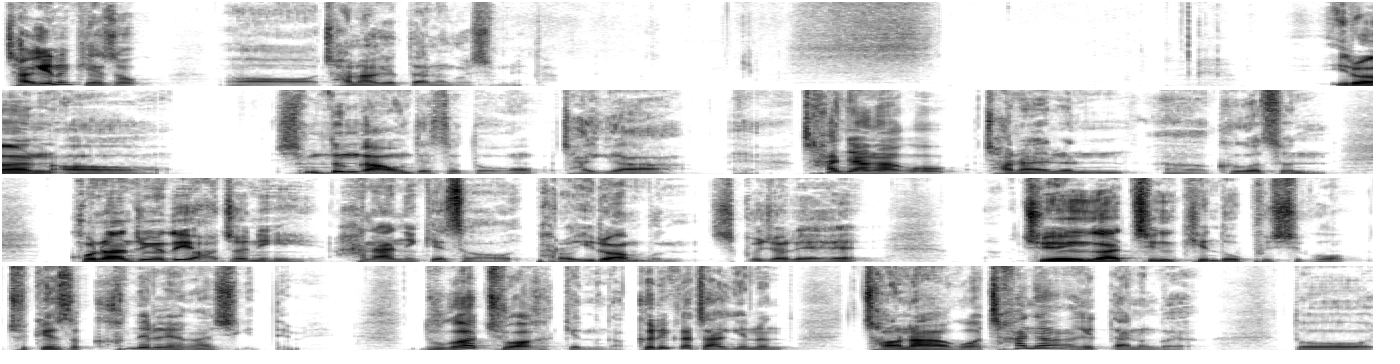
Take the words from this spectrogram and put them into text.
자기는 계속 어, 전하겠다는 것입니다. 이러한 어, 힘든 가운데서도 자기가 찬양하고 전하는 어, 그것은 고난 중에도 여전히 하나님께서 바로 이러한 분 19절에 주의 의가 지극히 높으시고 주께서 큰 일을 행하시기 때문에 누가 주와 같겠는가? 그러니까 자기는 전하고 찬양하겠다는 거예요. 또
